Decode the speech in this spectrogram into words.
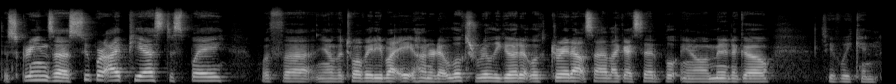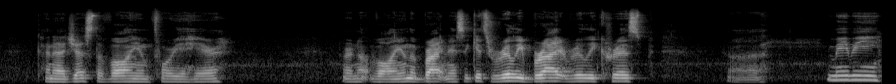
the screen's a super IPS display with uh, you know the 1280 by 800 it looks really good. It looks great outside like I said you know a minute ago. See if we can kind of adjust the volume for you here. Or not volume the brightness. It gets really bright really crisp. Uh, maybe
